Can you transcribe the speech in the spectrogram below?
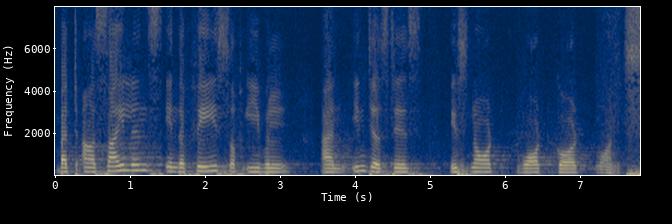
But our silence in the face of evil and injustice is not what God wants.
